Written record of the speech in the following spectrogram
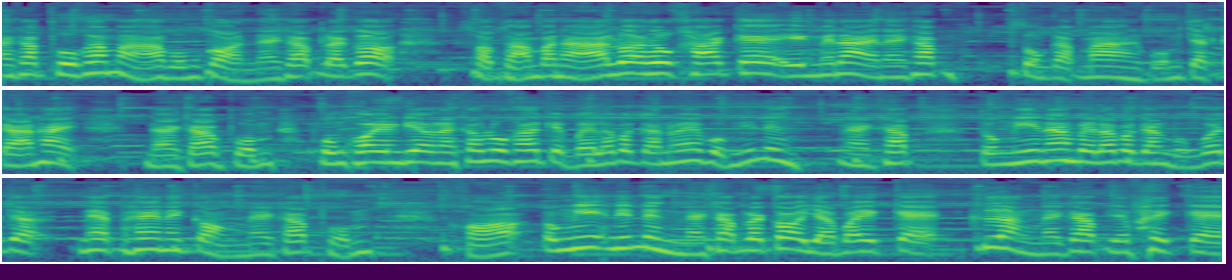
นะครับโทรเข้ามาหาผมก่อนนะครับแล้วก็สอบถามปัญหาลูกค้าแก้เองไม่ได้นะครับ ส่งกลับมา ผมจัดการให้นะครับผมผมขออย่างเดียวนะครับ ลูกค้าเก็บใบรับประกันไว้ให้ผมนิดนึงนะครับ ตรงนี้นะใบรับประกันผมก็จะแนบให้ในกล่องนะครับ ผมขอตรงนี้นิดหนึ่งนะครับ แล้วก็อย่าไปแกะเครื่องนะครับ อย่าไปแกะ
